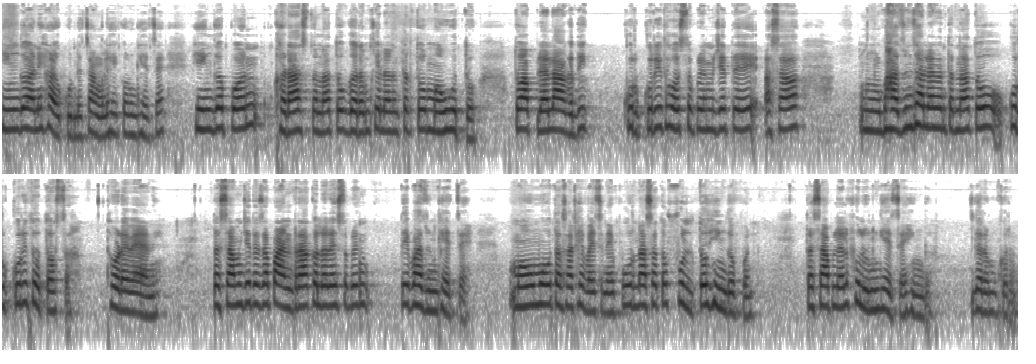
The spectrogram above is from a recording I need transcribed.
हिंग आणि हळकुंड चांगलं हे करून घ्यायचं आहे हिंग पण खडा असतो ना तो गरम केल्यानंतर तो मऊ होतो. तो आपल्याला अगदी कुरकुरीत होतोपर्यंत म्हणजे ते असा भाजून झाल्यानंतर ना तो कुरकुरीत होतो असा थोड्या वेळाने. तसा म्हणजे त्याचा पांढरा कलर असतोपर्यंत ते भाजून घ्यायचं आहे मऊ मऊ तसा ठेवायचा नाही. पूर्ण असा तो फुलतो हिंग पण. तसा आपल्याला फुलवून घ्यायचा आहे हिंग गरम करून.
